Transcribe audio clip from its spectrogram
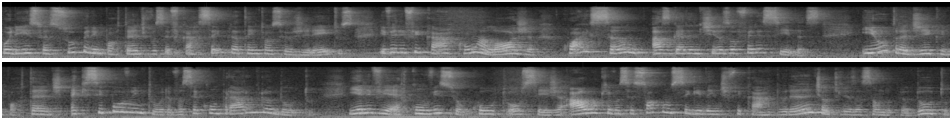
Por isso, é super importante você ficar sempre atento aos seus direitos e verificar com a loja quais são as garantias oferecidas. E outra dica importante é que, se porventura você comprar um produto e ele vier com vício oculto, ou seja, algo que você só consiga identificar durante a utilização do produto,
